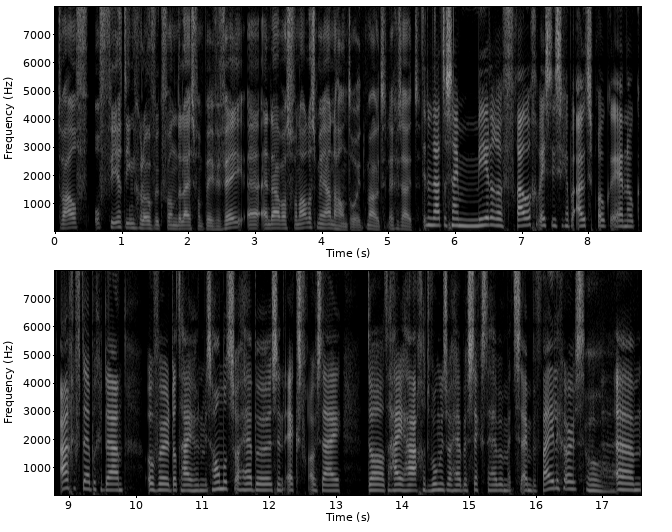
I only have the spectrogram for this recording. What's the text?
12 of 14 geloof ik van de lijst van PVV. eh, en daar was van alles mee aan de hand ooit. Mout, leg eens uit. Inderdaad, er zijn meerdere vrouwen geweest die zich hebben uitgesproken en ook aangifte hebben gedaan over dat hij hun mishandeld zou hebben. Zijn ex-vrouw zei dat hij haar gedwongen zou hebben seks te hebben met zijn beveiligers. Oh. Ehm,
